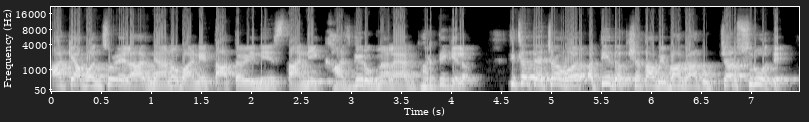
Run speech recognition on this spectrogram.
आक्या बनसोळेला ज्ञानोबाने तातडीने स्थानिक खासगी रुग्णालयात भरती केलं. तिथं त्याच्यावर अतिदक्षता विभागात उपचार सुरू होते.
